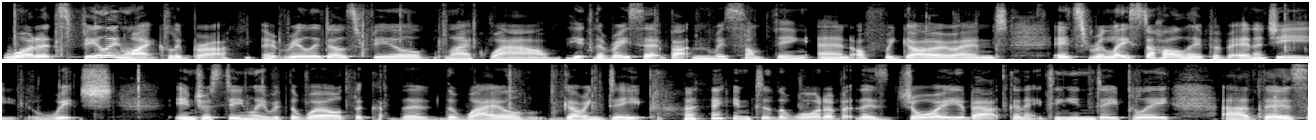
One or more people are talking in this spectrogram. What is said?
what it's feeling like, Libra. It really does feel like, wow, hit the reset button with something and off we go. And it's released a whole heap of energy, which interestingly with the world the the the whale going deep into the water but there's joy about connecting in deeply uh, there's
